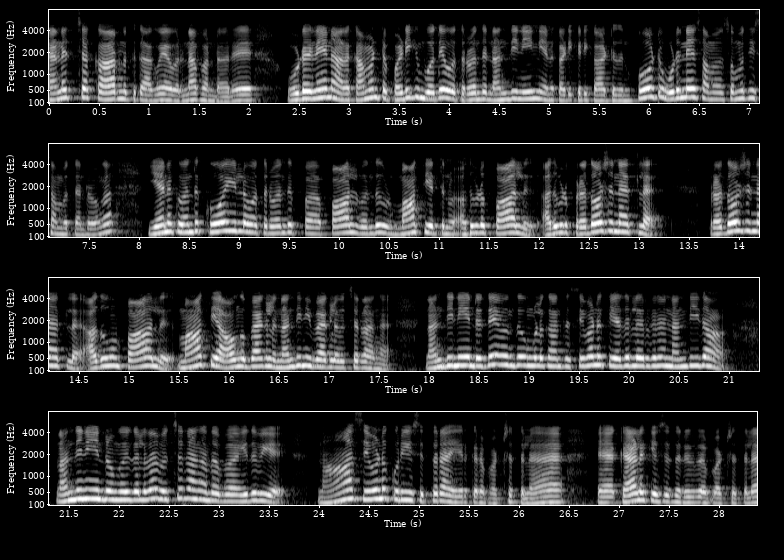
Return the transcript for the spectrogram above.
நினச்ச காரணத்துக்காகவே அவர் என்ன பண்ணுறாரு உடனே நான் அதை கமெண்ட்டை படிக்கும்போதே ஒருத்தர் வந்து நந்தினின்னு எனக்கு அடிக்கடி காட்டுதுன்னு போட்டு உடனே சம சுமதி சம்பத்துன்றவங்க எனக்கு வந்து கோயிலில் ஒருத்தர் வந்து ப பால் வந்து மாற்றி எடுத்துன்னு அதோட பால் அதோட பிரதோஷ நேரத்தில் பிரதோஷ நேரத்தில் அதுவும் பால் மாற்றி அவங்க பேக்கில் நந்தினி பேக்கில் வச்சிடுறாங்க. நந்தினின்றதே வந்து உங்களுக்கு அந்த சிவனுக்கு எதிரில் இருக்கிற நந்தி தான் நந்தினின்றவங்க இதில் தான் வச்சிடுறாங்க அந்த ப- இதுவையே. நான் சிவனுக்குரிய சித்தராக இருக்கிற பட்சத்தில் கேளக்கிய சித்தர் இருக்கிற பட்சத்தில்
